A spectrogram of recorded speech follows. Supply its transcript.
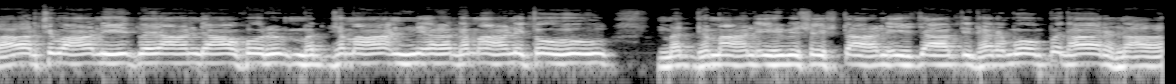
पार्थिवाणी द्वयान्याहुर्मध्यमान्यधमानि तो। मध्यमानि विशिष्टानि जाति धर्मोपधारणा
